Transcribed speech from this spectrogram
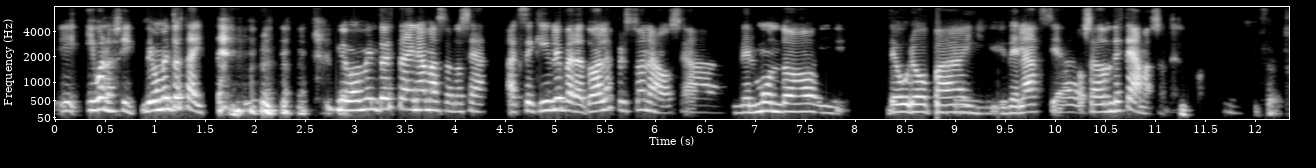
y, bueno, sí, de momento está ahí. de momento está en Amazon, o sea, asequible para todas las personas, o sea, del mundo y de Europa y del Asia, o sea, donde esté Amazon. Exacto.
